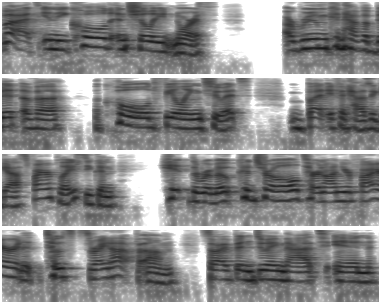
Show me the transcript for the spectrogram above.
but in the cold and chilly north, a room can have a bit of a, a cold feeling to it. But if it has a gas fireplace, you can hit the remote control, turn on your fire, and it toasts right up. Um, so I've been doing that in,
